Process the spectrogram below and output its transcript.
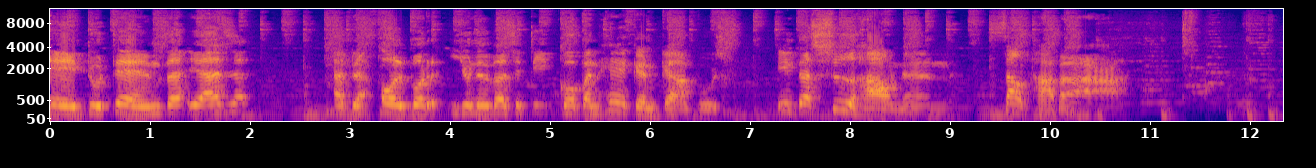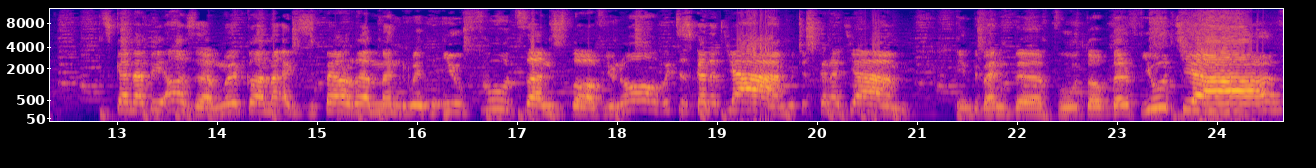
8 to 10th, yes? at the Aalborg University Copenhagen campus in the Sydhavnen, South Harbor. It's gonna be awesome. We're gonna experiment with new foods and stuff, you know? We're just gonna jam. We're just gonna jam. Invent the food of the future.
